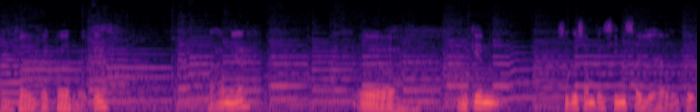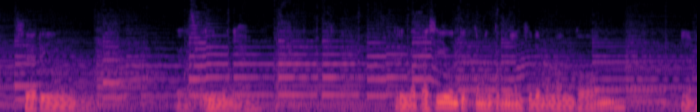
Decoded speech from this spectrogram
install driver oke? Okay? paham ya? Eh, mungkin cukup sampai sini saja untuk sharing eh, ilmunya. Terima kasih untuk teman-teman yang sudah menonton yang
